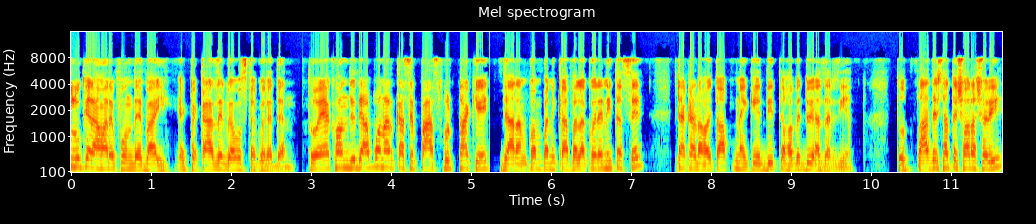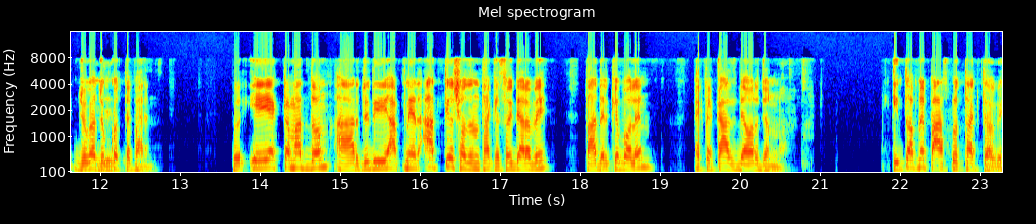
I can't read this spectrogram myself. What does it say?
লোকের আমারে ফোন দেয় ভাই একটা কাজের ব্যবস্থা করে দেন। তো এখন যদি আপনার কাছে পাসপোর্ট থাকে যারান কোম্পানি কাফেলা করে নিতেছে টাকাটা হয়তো আপনাকে দিতে হবে দুই হাজার রিয়াল। তো তাদের সাথে সরাসরি যোগাযোগ করতে পারেন। তো এই একটা মাধ্যম আর যদি আপনার আত্মীয় স্বজন থাকে সৌদি আরবে তাদেরকে বলেন একটা কাজ দেওয়ার জন্য। কিন্তু আপনার পাসপোর্ট থাকতে হবে।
